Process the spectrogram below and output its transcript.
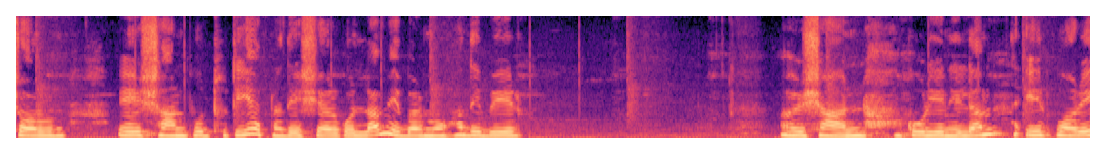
চরণ এর স্নান পদ্ধতি আপনাদের শেয়ার করলাম। এবার মহাদেবের স্নান করিয়ে নিলাম। এরপরে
